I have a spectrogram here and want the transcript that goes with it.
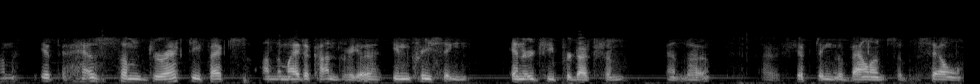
Um, it has some direct effects on the mitochondria, increasing energy production and uh, shifting the balance of the cell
